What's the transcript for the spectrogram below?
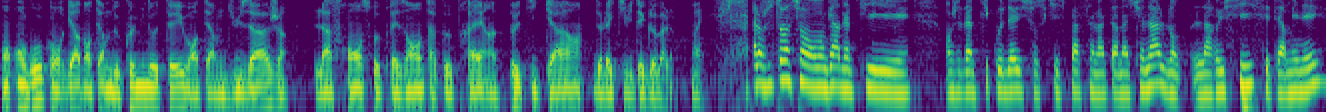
En, en gros, qu'on regarde en termes de communauté ou en termes d'usage, la France représente à peu près un petit quart de l'activité globale. Ouais. Alors justement, si on garde un petit, on jette un petit coup d'œil sur ce qui se passe à l'international, donc la Russie, c'est terminé?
